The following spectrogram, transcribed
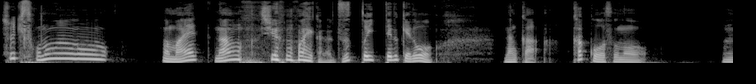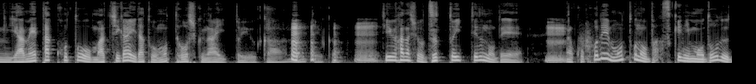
正直その、まあ前、何週も前からずっと言ってるけど、なんか、過去その、うん、やめたことを間違いだと思ってほしくないというか、なんていうか、っうん。ていう話をずっと言ってるので、うんここで元のバスケに戻る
